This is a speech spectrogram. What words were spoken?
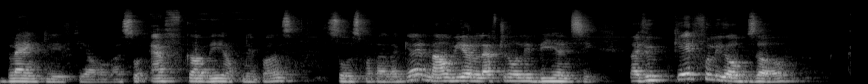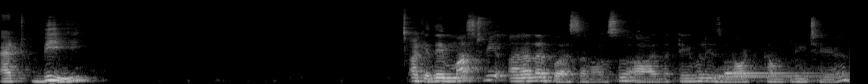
ब्लैंक लीव किया होगा। सो so, एफ़ का भी अपने पास सोर्स पता लग गया now we are left only B and C if you carefully observe at B okay there must be another person also uh, the table is not complete here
